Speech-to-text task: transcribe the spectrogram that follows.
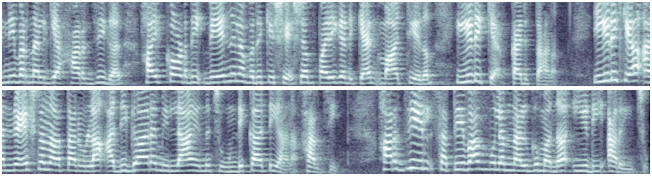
എന്നിവർ നൽകിയ ഹർജികൾ ഹൈക്കോടതി വേനലവധിക്ക് ശേഷം പരിഗണിക്കാൻ മാറ്റിയതും ഇഡിക്ക് ഡിക്ക് കരുത്താണ്. ഇ ഡിക്ക് അന്വേഷണം നടത്താനുള്ള അധികാരമില്ല എന്ന് ചൂണ്ടിക്കാട്ടിയാണ് ഹർജി. ഹർജിയിൽ സത്യവാങ്മൂലം നൽകുമെന്ന് ഇ ഡി അറിയിച്ചു.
